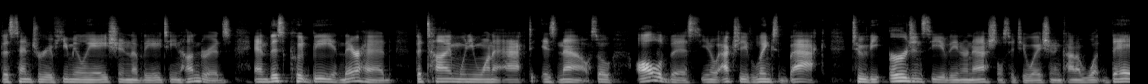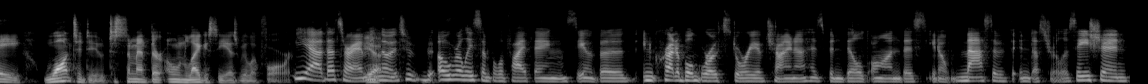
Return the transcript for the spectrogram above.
the century of humiliation of the 1800s. And this could be in their head the time when you want to act is now. So all of this, you know, actually links back to the urgency of the international situation and kind of what they want to do to cement their own legacy as we look forward. Yeah, that's right. I mean, Yeah. no, to overly simplify things, you know, the incredible growth story of China has been built on this, you know, massive industrialization,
